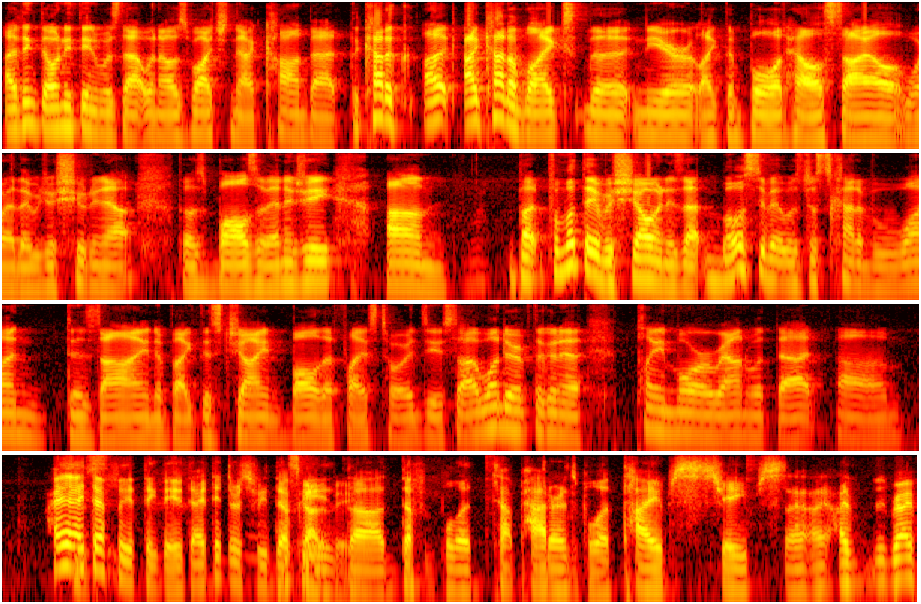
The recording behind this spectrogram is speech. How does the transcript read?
I think the only thing was that when I was watching that combat, the kind of I, I kind of liked the Nier like the bullet hell style where they were just shooting out those balls of energy. Um, but from what they were showing is that most of it was just kind of one design of like this giant ball that flies towards you. So I wonder if they're gonna play more around with that. Um, I, I definitely think they. I think there's definitely uh, different bullet t- patterns, bullet types, shapes. I, I,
